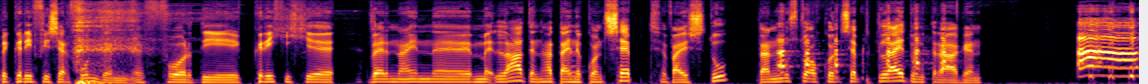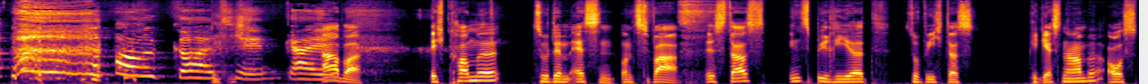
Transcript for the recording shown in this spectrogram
Begriff ist erfunden äh, für die griechische, wenn ein äh, Laden hat ein Konzept, weißt du, dann musst du auch Konzeptkleidung tragen. Ah! Oh Gott, ey, geil. Aber ich komme zu dem Essen und zwar ist das inspiriert, so wie ich das gegessen habe, aus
